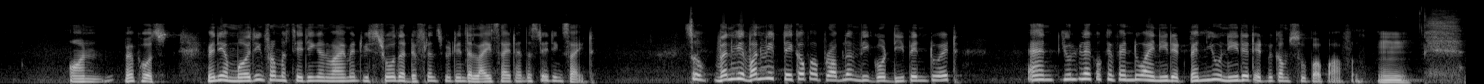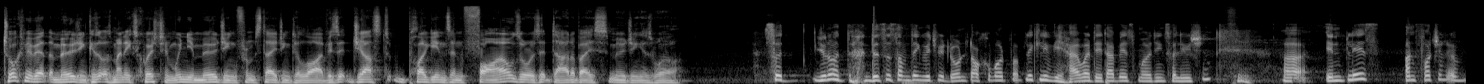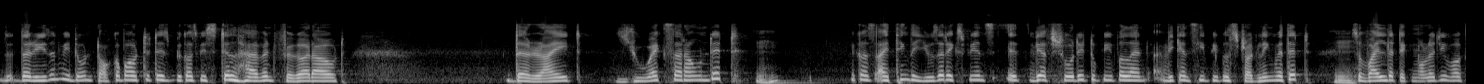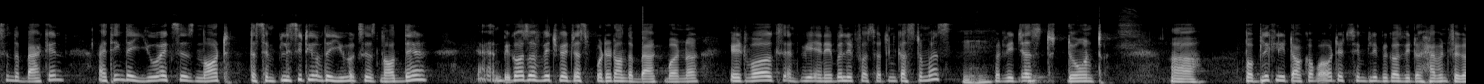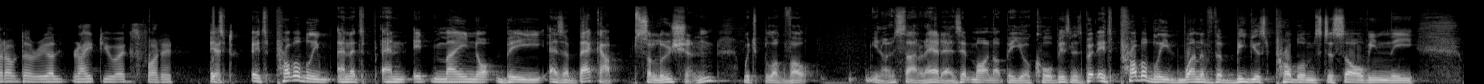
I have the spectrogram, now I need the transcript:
on web hosts. When you're merging from a staging environment, we show the difference between the live site and the staging site. So when we when we take up a problem, we go deep into it, and you'll be like, okay, when do I need it? When you need it, it becomes super powerful. Mm. Talk to me about the merging, because that was my next question. When you're merging from staging to live, is it just plugins and files, or is it database merging as well? So you know, this is something which we don't talk about publicly. We have a database merging solution hmm. uh, in place unfortunately, the reason we don't talk about it is because we still haven't figured out the right UX around it. Mm-hmm. Because I think the user experience, it, we have showed it to people and we can see people struggling with it. Mm. So while the technology works in the backend, I think the UX is not, the simplicity of the UX is not there. And because of which we just put it on the back burner. It works and we enable it for certain customers, mm-hmm. but we just don't uh, publicly talk about it simply because we haven't figured out the real right UX for it yet. It's, it's probably and it's and it may not be as a backup solution, which BlogVault you know started out as it might not be your core business but it's probably one of the biggest problems to solve in the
